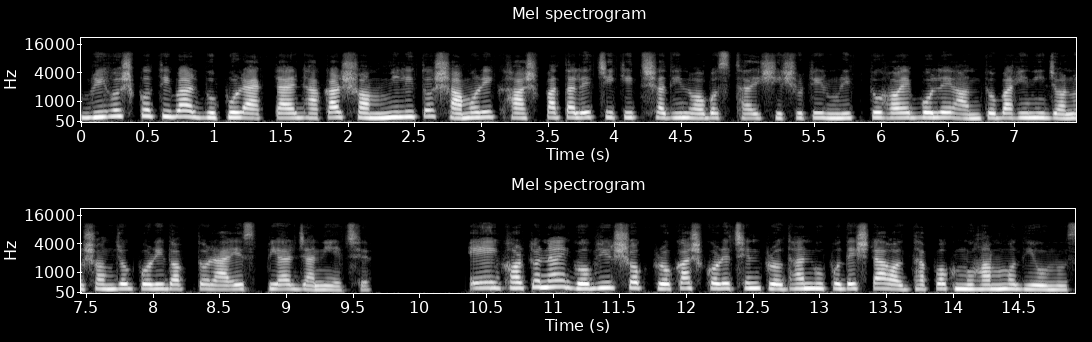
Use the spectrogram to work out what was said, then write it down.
বৃহস্পতিবার দুপুর একটায় ঢাকার সম্মিলিত সামরিক হাসপাতালে চিকিৎসাধীন অবস্থায় শিশুটির মৃত্যু হয় বলে আন্তঃবাহিনী জনসংযোগ পরিদপ্তর আইএসপিআর জানিয়েছে। এই ঘটনায় গভীর শোক প্রকাশ করেছেন প্রধান উপদেষ্টা অধ্যাপক মুহাম্মদ ইউনুস।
